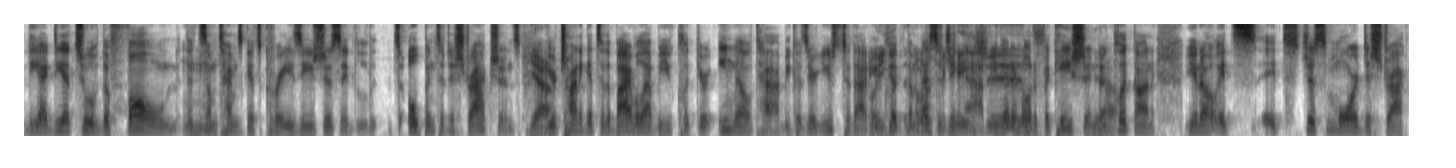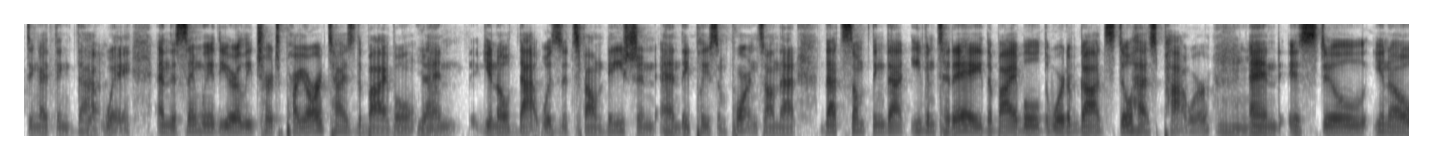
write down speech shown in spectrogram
the idea too of the phone that Mm-hmm. sometimes gets crazy. It's just it, it's open to distractions. Yeah. you're trying to get to the Bible app, but you click your email tab because you're used to that. Or you, you click the, the messaging app, you get a notification, you click on it. You know, it's it's just more distracting. I think that Yeah. way. And the same way the early church prioritized the Bible, Yeah. and you know that was its foundation, and they place importance on that. That's something that even today, the Bible, the Word of God, still has power Mm-hmm. and is still, you know,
